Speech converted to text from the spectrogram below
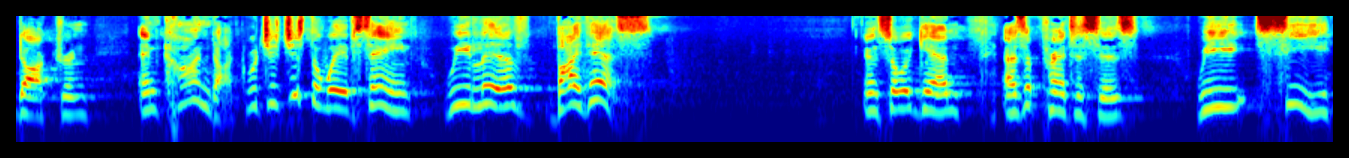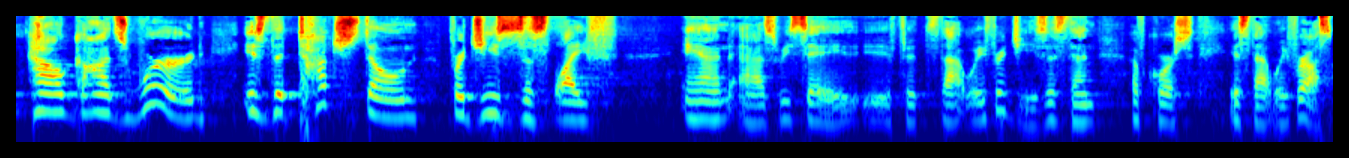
doctrine, and conduct, which is just a way of saying we live by this. And so, again, as apprentices, we see how God's Word is the touchstone for Jesus' life and as we say, if it's that way for Jesus, then of course it's that way for us.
